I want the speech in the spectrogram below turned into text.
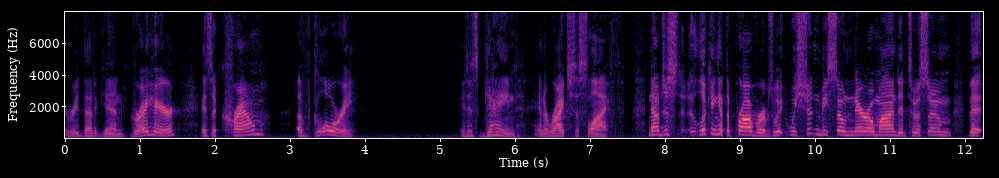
I read that again. Gray hair is a crown of glory. It is gained in a righteous life. Now, just looking at the Proverbs, we, we shouldn't be so narrow minded to assume that,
